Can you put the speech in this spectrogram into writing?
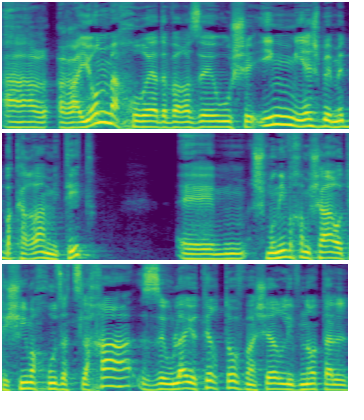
הרעיון מאחורי הדבר הזה הוא שאם יש באמת בקרה אמיתית, 85 אמ, או 90 אחוז הצלחה זה אולי יותר טוב מאשר לבנות על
